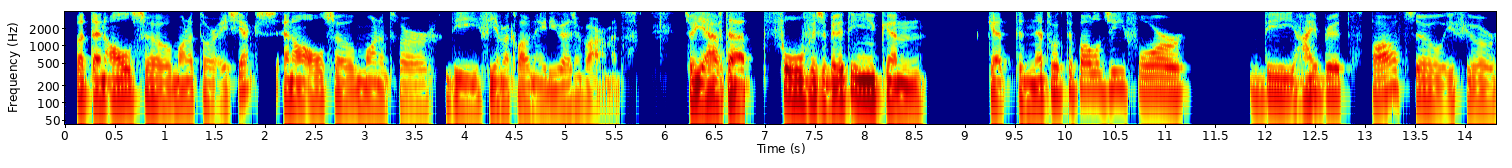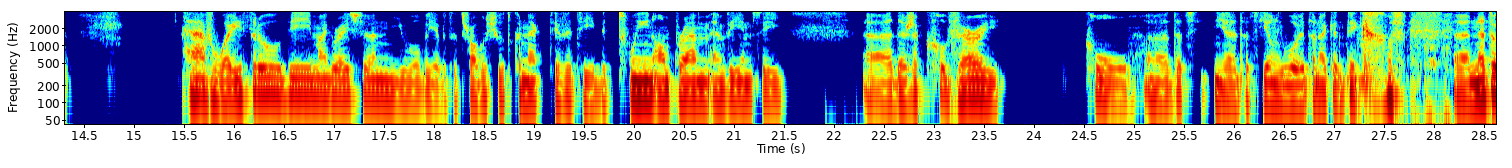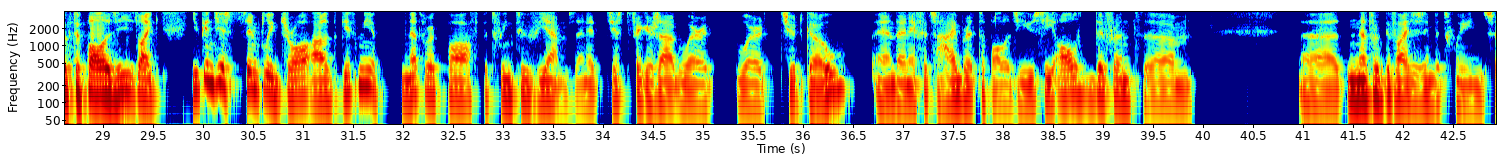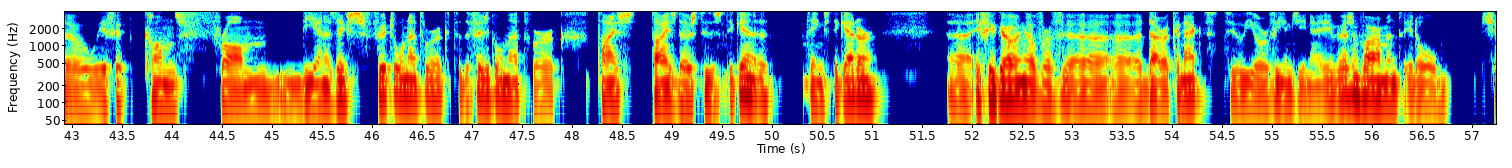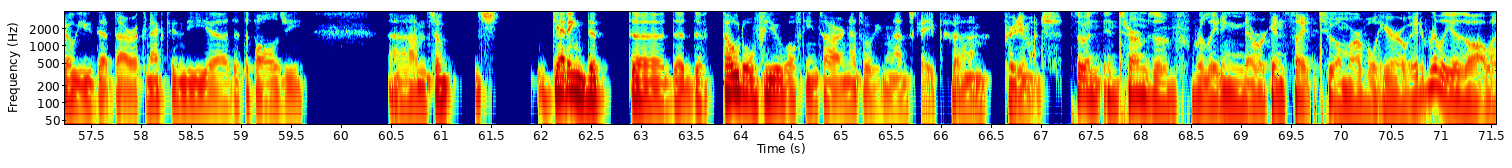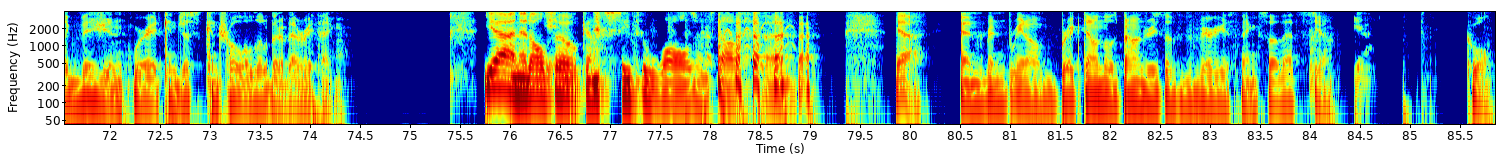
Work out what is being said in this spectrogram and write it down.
but then also monitor HCX and I'll also monitor the VMware Cloud and AWS environments. So you have that full visibility, and you can get the network topology for the hybrid path. So if you're halfway through the migration, you will be able to troubleshoot connectivity between on-prem and VMC. Uh, there's a co- very cool. Uh, that's yeah, that's the only word that I can think of. uh, network topology. Like you can just simply draw out, give me a network path between two VMs, and it just figures out where it, where it should go. And then if it's a hybrid topology, you see all different um, uh, network devices in between. So if it comes from the NSX virtual network to the physical network, ties ties those two together, things together. Uh, if you're going over a, a, direct connect to your VMC in AWS environment, it'll show you that direct connect in the uh, the topology. Um, so getting the, the the the total view of the entire networking landscape, um, pretty much. So in, in terms of relating network insight to a Marvel hero, it really is a lot like Vision, where it can just control a little bit of everything. Yeah, and it also can see through walls and stuff. And, yeah and, and you know break down those boundaries of various things. So that's yeah, yeah, cool.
